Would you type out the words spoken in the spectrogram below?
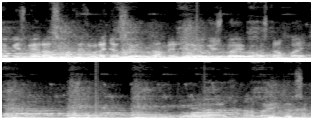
યોગેશભાઈ રાજકોટથી જોડાઈ જશે. તામેલિયા યોગેશભાઈ બગસ્તરામભાઈ તો આજના લાઈવ દર્શન.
